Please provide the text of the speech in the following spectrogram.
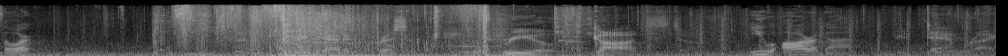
Thor? Ain't that impressive? Real god stuff. You are a god. You're damn right.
